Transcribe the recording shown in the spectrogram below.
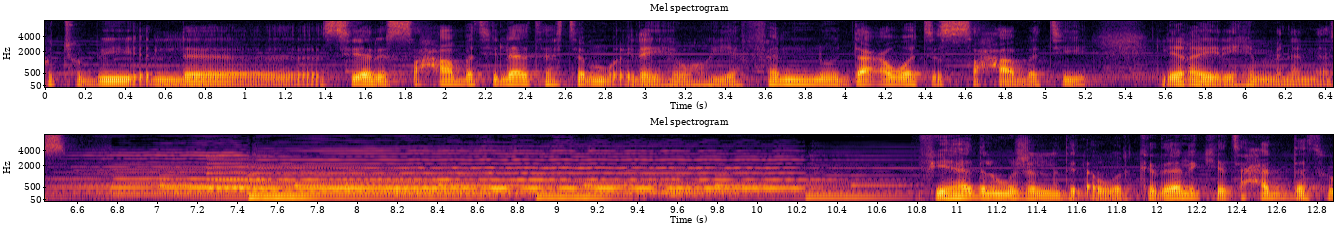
كتب ال- سير الصحابة لا تهتم إليها وهي فن دعوة الصحابة لغيرهم من الناس. في هذا المجلد الأول كذلك يتحدث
